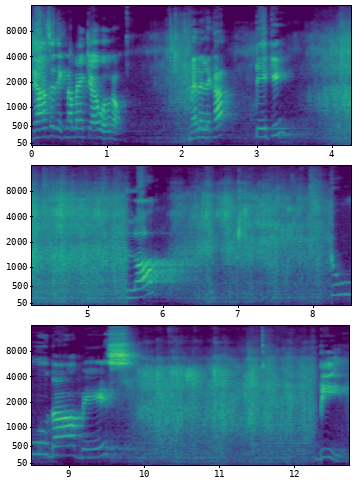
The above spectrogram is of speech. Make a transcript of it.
ध्यान से देखना मैं क्या बोल रहा हूँ। मैंने लिखा taking log to the base b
